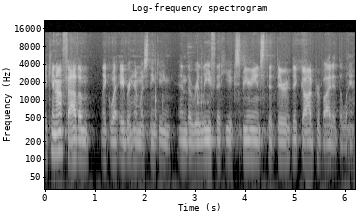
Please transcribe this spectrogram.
I cannot fathom like what Abraham was thinking and the relief that he experienced that there that God provided the lamb.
